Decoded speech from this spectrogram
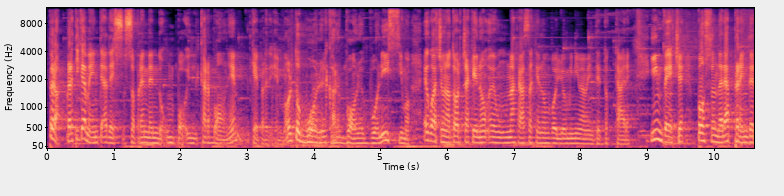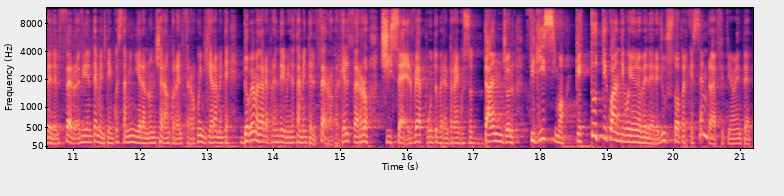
Però praticamente adesso sto prendendo un po' il carbone che è molto buono il carbone, buonissimo E qua c'è una torcia che non, è una casa che non voglio minimamente toccare. Invece posso andare a prendere del ferro. Evidentemente in questa miniera non c'era ancora il ferro Quindi chiaramente dobbiamo andare a prendere immediatamente il ferro Perché il ferro ci serve appunto per entrare in questo dungeon fighissimo Che tutti quanti vogliono vedere, giusto? Perché sembra effettivamente,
